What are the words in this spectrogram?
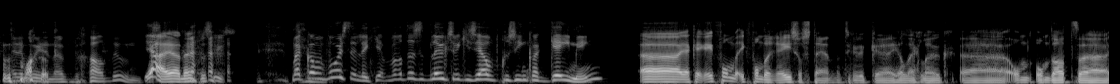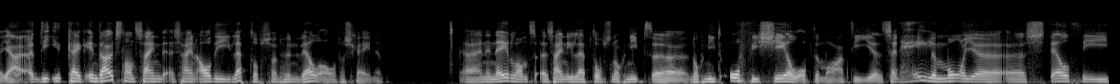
dat moet je ook. dan ook vooral doen. Ja, ja, nee, precies. Maar ik kan me voorstellen, dat je, wat is het leukste wat je zelf hebt gezien qua gaming? Eh, ja, kijk, ik vond, ik vond de Razer stand natuurlijk eh, heel erg leuk. Om, omdat, ja, die, kijk, in Duitsland zijn, zijn al die laptops van hun wel al verschenen. En in Nederland zijn die laptops nog niet, nog niet officieel op de markt. Die, het zijn hele mooie, stealthy,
